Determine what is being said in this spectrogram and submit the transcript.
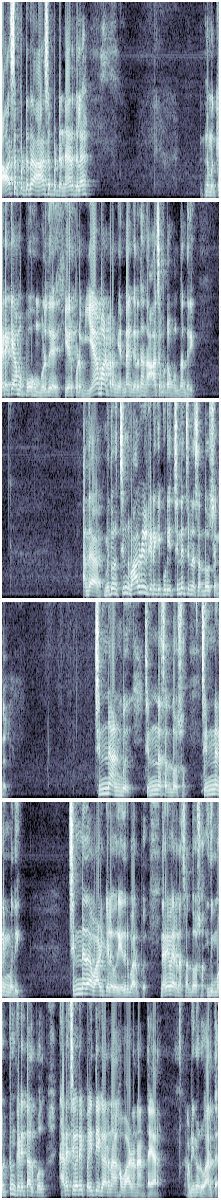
ஆசைப்பட்டதை ஆசைப்பட்ட நேரத்தில் நம்ம கிடைக்காம போகும் பொழுது ஏற்படும் ஏமாற்றம் என்னங்கிறது அந்த ஆசைப்பட்டவங்களுக்கு தான் தெரியும். அந்த மிதுன சின்ன வாழ்வில் கிடைக்கக்கூடிய சின்ன சின்ன சந்தோஷங்கள். சின்ன அன்பு சின்ன சந்தோஷம் சின்ன நிம்மதி சின்னதாக வாழ்க்கையில் ஒரு எதிர்பார்ப்பு நிறைவேறின சந்தோஷம் இது மட்டும் கிடைத்தால் போதும். கடைசி வரை பைத்தியக்காரனாக வாழ நான் தயார் அப்படின்னு ஒரு வார்த்தை.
